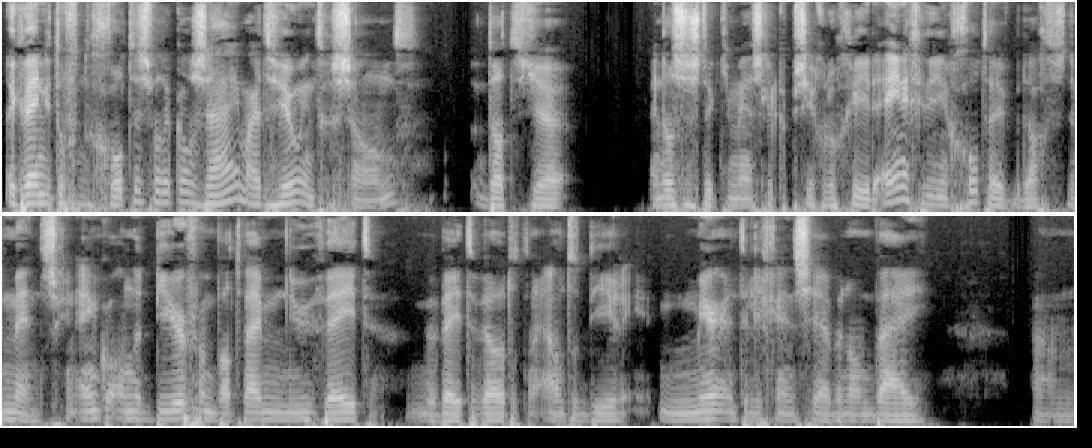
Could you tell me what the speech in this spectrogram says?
Ik weet niet of het een god is, wat ik al zei, maar het is heel interessant dat je, en dat is een stukje menselijke psychologie, de enige die een god heeft bedacht is de mens. Geen enkel ander dier van wat wij nu weten. We weten wel dat een aantal dieren meer intelligentie hebben dan wij, ehm,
